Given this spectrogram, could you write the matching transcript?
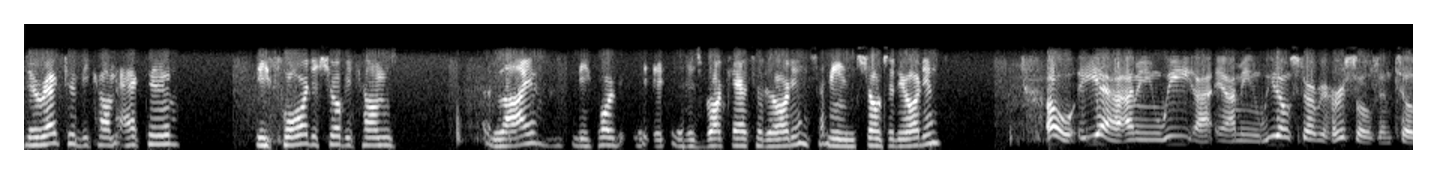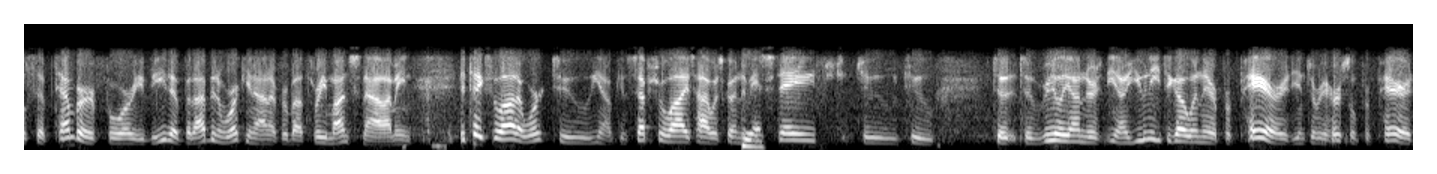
director become active before the show becomes live, before it, it is broadcast to the audience? I mean, shown to the audience? Oh yeah, I mean we uh, I mean we don't start rehearsals until September for Evita, but I've been working on it for about three months now. I mean, it takes a lot of work to you know conceptualize how it's going to yes. be staged, to to to to really under you know you need to go in there prepared into rehearsal prepared.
